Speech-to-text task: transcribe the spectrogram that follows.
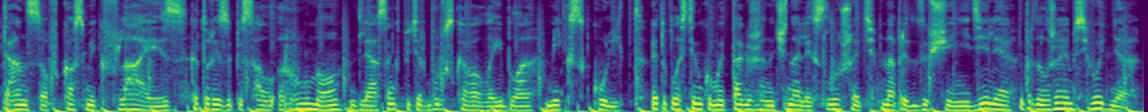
Dance of Cosmic Flies, который записал Руно для санкт-петербургского лейбла Mix Cult. Эту пластинку мы также начинали слушать на предыдущей неделе и продолжаем сегодня.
